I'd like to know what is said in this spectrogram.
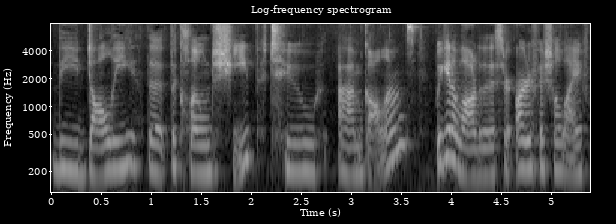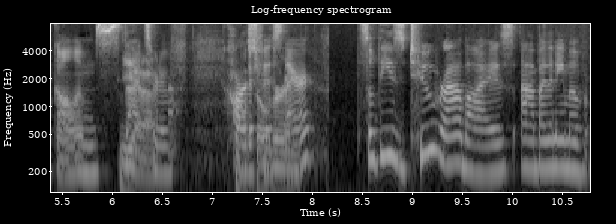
the dolly, the, the cloned sheep, to um, golems. We get a lot of this, or artificial life golems, that Yeah. sort of Crossover artifice there. So these two rabbis, uh, by the name of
